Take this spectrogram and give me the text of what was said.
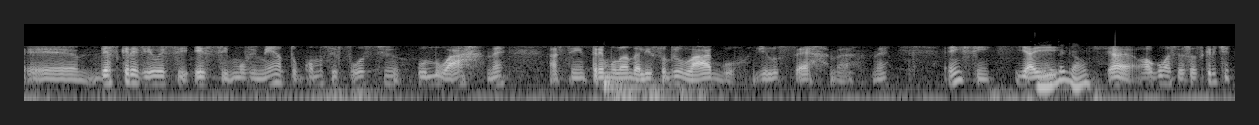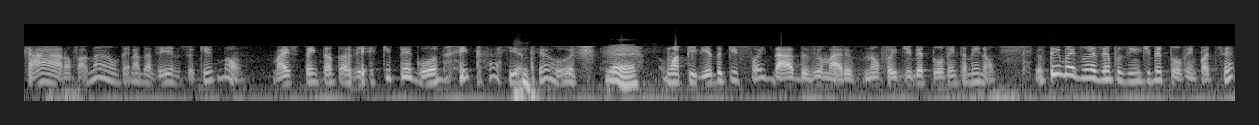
é, descreveu esse, esse movimento como se fosse o luar, né, assim tremulando ali sobre o lago de Lucerna, né? Enfim, e aí é é, algumas pessoas criticaram, falaram, não, não tem nada a ver, não sei o quê. Bom, mas tem tanto a ver que pegou né, e tá aí até hoje. É. Um apelido que foi dado, viu, Mário? Não foi de Beethoven também não. Eu tenho mais um exemplozinho de Beethoven, pode ser?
